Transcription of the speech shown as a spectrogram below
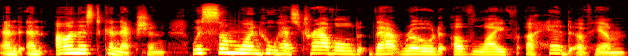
and an honest connection with someone who has traveled that road of life ahead of him.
